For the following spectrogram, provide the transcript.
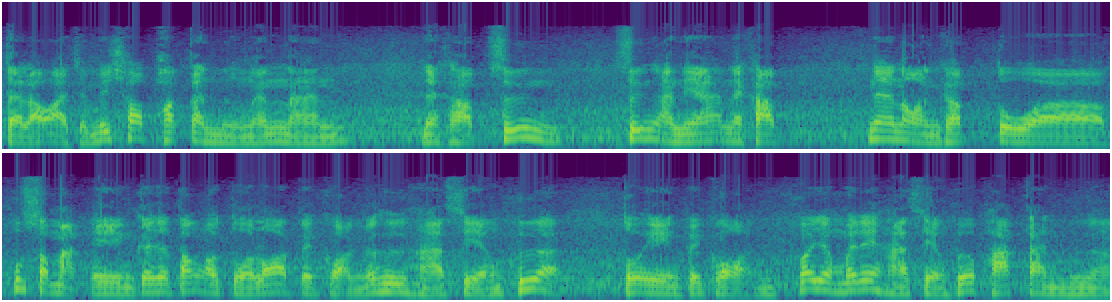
แต่เราอาจจะไม่ชอบพรรคการเมืองนั้นๆนะครับซึ่งซึ่งอันนี้นะครับแน่นอนครับตัวผู้สมัครเองก็จะต้องเอาตัวรอดไปก่อนก็คือหาเสียงเพื่อตัวเองไปก่อน ก็ยังไม่ได้หาเสียงเพื่อพรรคการเมือง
